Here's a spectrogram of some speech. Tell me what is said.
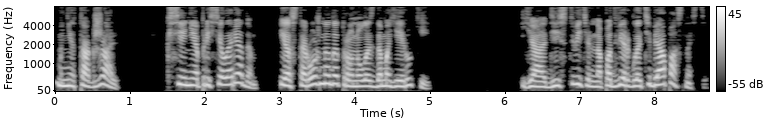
мне так жаль». Ксения присела рядом и осторожно дотронулась до моей руки. Я действительно подвергла тебя опасности,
